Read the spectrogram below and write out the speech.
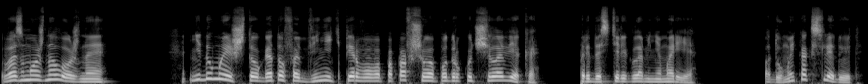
Возможно, ложная. Не думаешь, что готов обвинить первого попавшего под руку человека, предостерегла меня Мария. Подумай как следует.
